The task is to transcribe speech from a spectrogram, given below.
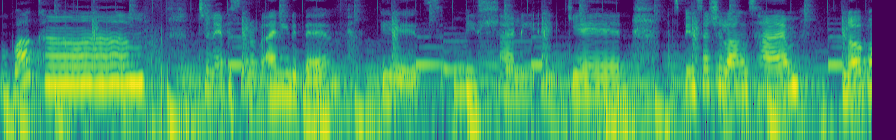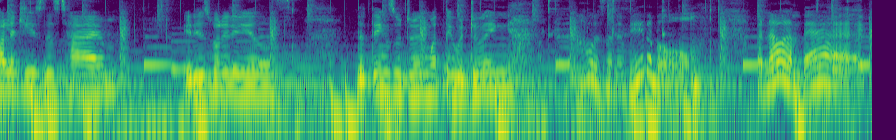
Welcome to an episode of I Need a Bev. It's Mihlali again. It's been such a long time. No apologies this time. It is what it is. The things were doing what they were doing, and I was unavailable. But now I'm back,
